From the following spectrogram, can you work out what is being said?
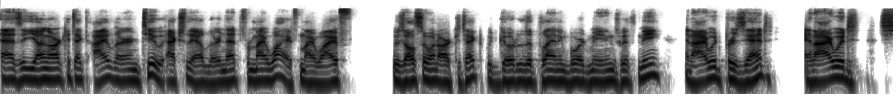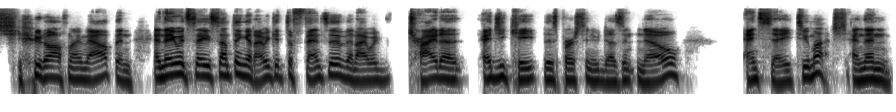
as a young architect, I learned too. Actually, I learned that from my wife. My wife, who's also an architect, would go to the planning board meetings with me and I would present and I would shoot off my mouth and and they would say something and I would get defensive and I would try to educate this person who doesn't know and say too much and then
